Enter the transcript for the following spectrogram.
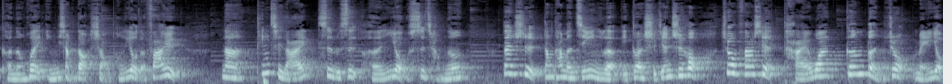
可能会影响到小朋友的发育，那听起来是不是很有市场呢？但是当他们经营了一段时间之后，就发现台湾根本就没有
